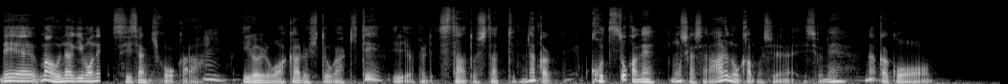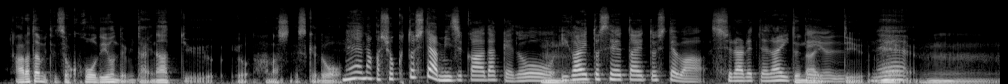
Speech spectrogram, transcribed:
で、まあ、うなぎもね、水産機構からうんいろいろ分かる人が来て、やっぱりスタートしたっていう、なんかコツとかね、もしかしたらあるのかもしれないですよね。なんかこう、改めて続報で読んでみたいなっていうような話ですけど、ねなんか食としては身近だけど、うん。意外と生態としては知られてないっていうないっていうね。うん。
